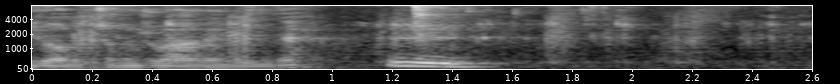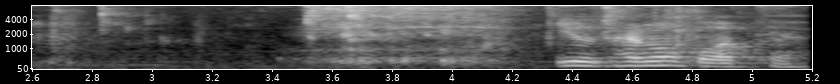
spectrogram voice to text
이도 엄청 좋아하겠는데? 음. 이거 잘 먹을 것 같아.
